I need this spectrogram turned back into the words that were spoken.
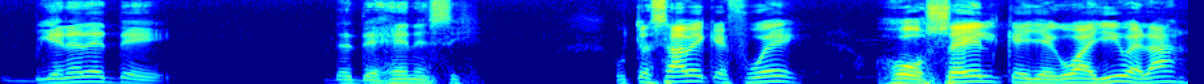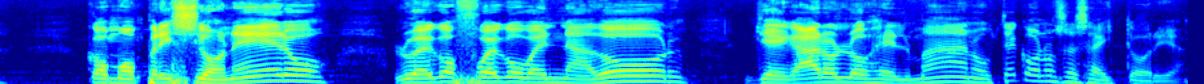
viene desde, desde Génesis. Usted sabe que fue José el que llegó allí, ¿verdad? Como prisionero, luego fue gobernador, llegaron los hermanos. Usted conoce esa historia.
